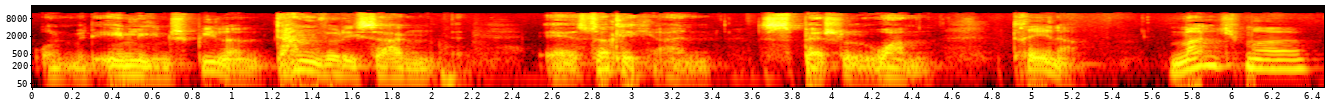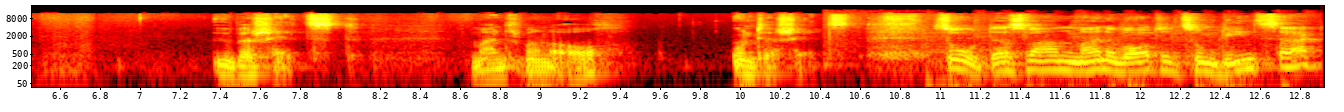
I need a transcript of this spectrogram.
und mit ähnlichen Spielern, dann würde ich sagen, er ist wirklich ein Special One Trainer. Manchmal überschätzt, manchmal auch unterschätzt. So, das waren meine Worte zum Dienstag.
